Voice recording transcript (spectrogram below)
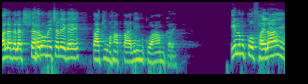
अलग अलग शहरों में चले गए ताकि वहाँ तालीम को आम करें। इल्म को फैलाएँ,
